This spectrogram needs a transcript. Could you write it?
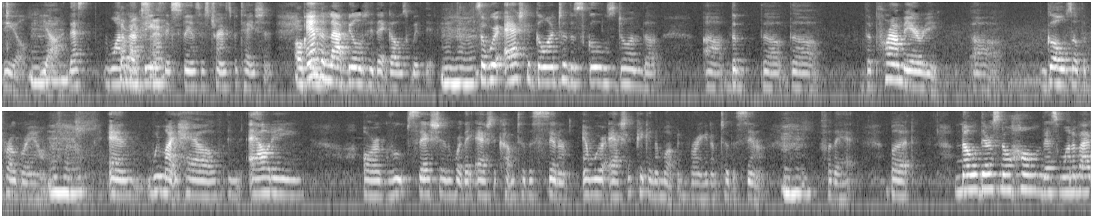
deal. Yeah, that's one That of our biggest sense. expenses, transportation, Okay. and the liability that goes with it. Mm-hmm. So we're actually going to the schools doing the, uh, the the the the primary uh, goals of the program, Mm-hmm. And we might have an outing or a group session where they actually come to the center, and we're actually picking them up and bringing them to the center Mm-hmm. for that. But no, there's no home. That's one of our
